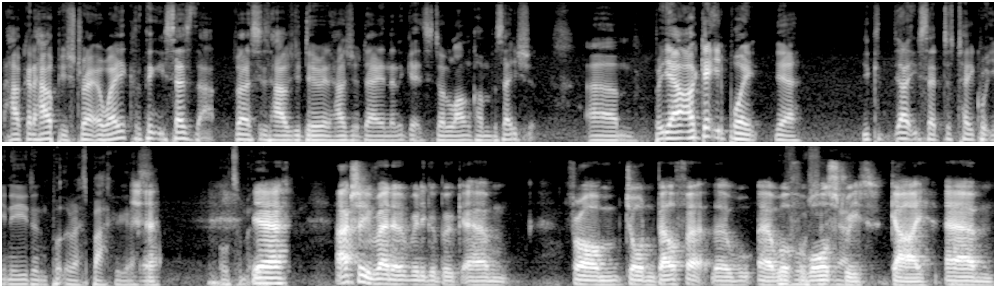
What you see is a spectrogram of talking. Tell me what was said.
How can I help you straight away? Because I think he says that versus how's you doing, how's your day, and then it gets into a long conversation. Um, but yeah, I get your point. Yeah, you could, like you said, just take what you need and put the rest back. I guess. Yeah. Ultimately. Yeah, I actually read a really good book um, from Jordan Belfort, the uh, Wolf, of Wall Street, yeah. guy. Um,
